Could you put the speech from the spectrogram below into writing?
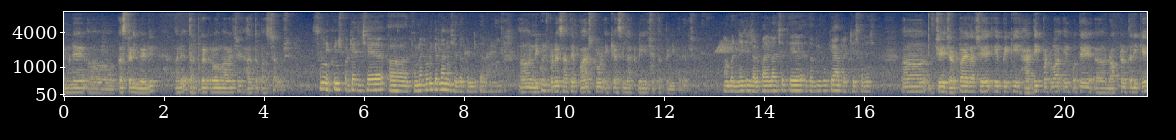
એમને કસ્ટડી મેળવી અને ધરપકડ કરવામાં આવેલ છે. હાલ તપાસ ચાલુ છે. સર નિકુંજ પટેલ છે તેમના જોડે કેટલાની છેતરપિંડી કરવામાં? નિકુંજ પટેલ સાથે પાંચ કરોડ એક્યાસી લાખની છેતરપિંડી કરેલ છે. આ બંને જે ઝડપાયેલા છે તે તબીબો ક્યાં પ્રેક્ટિસ કરે છે? જે ઝડપાયેલા છે એ પૈકી હાર્દિક પટવા એ પોતે ડૉક્ટર તરીકે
